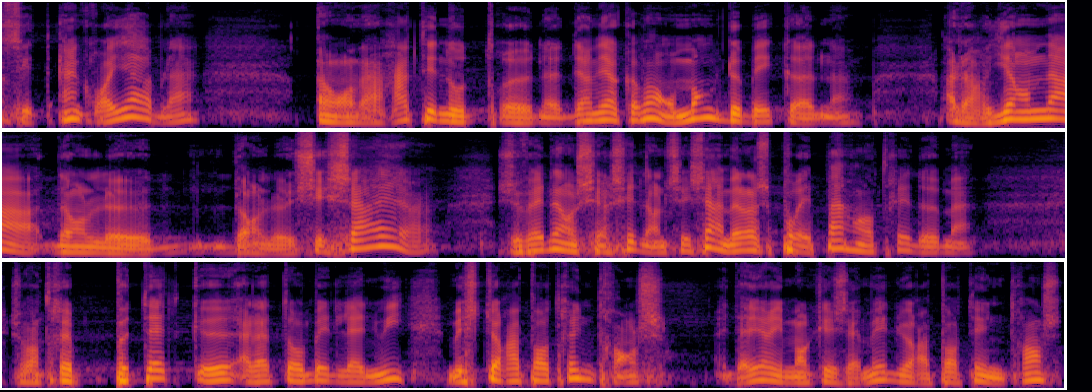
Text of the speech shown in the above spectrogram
c'est incroyable, hein, on a raté notre, dernière commande, on manque de bacon. Alors, il y en a dans le, dans le Cheshire, je vais aller en chercher dans le Cheshire, mais là, je ne pourrais pas rentrer demain. Je rentrerai peut-être qu'à la tombée de la nuit, mais je te rapporterai une tranche. D'ailleurs, il manquait jamais de lui rapporter une tranche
